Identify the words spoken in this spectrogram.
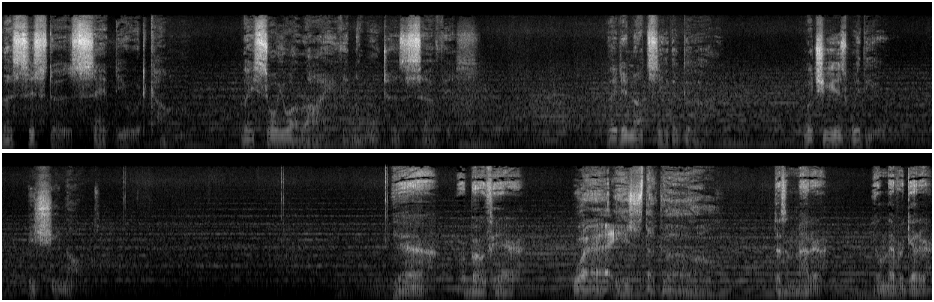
The sisters said you would come. They saw you arrive in the water's surface. They did not see the girl. But she is with you, is she not? Yeah, we're both here. Where is the girl? Doesn't matter. You'll never get her.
